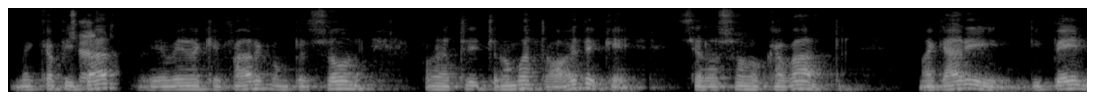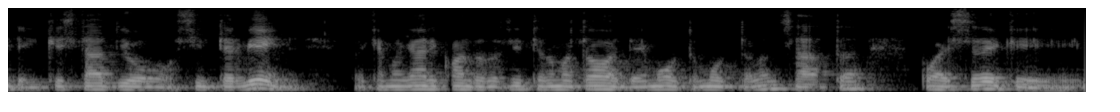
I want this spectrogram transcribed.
mi è capitato certo. di avere a che fare con persone con artrite reumatoide che se la sono cavata. Magari dipende in che stadio si interviene, perché magari quando l'artrite reumatoide è molto molto avanzata può essere che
